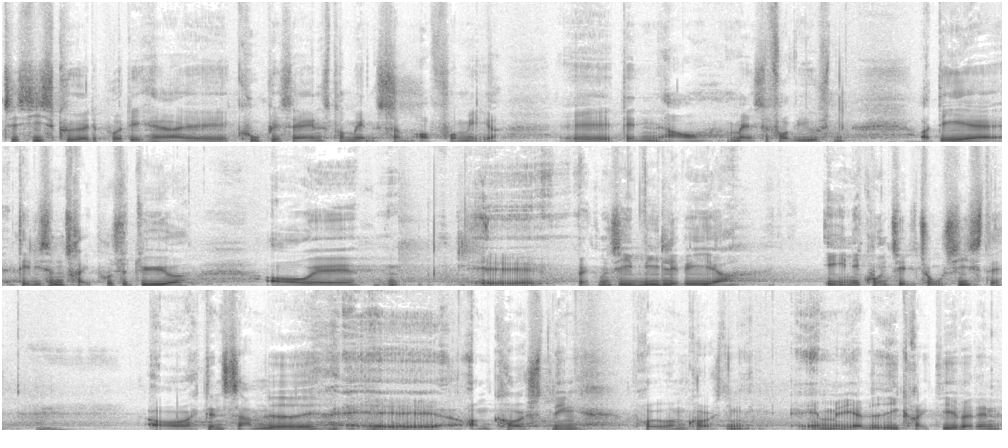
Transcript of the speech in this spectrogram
til sidst køre det på det her øh, QPCR-instrument, som opformerer øh, den arvemasse fra virusen. Og det er, det er ligesom tre procedurer, og øh, øh, hvad kan man sige, vi leverer egentlig kun til de to sidste. Mm. Og den samlede øh, omkostning, prøveomkostning, jamen jeg ved ikke rigtig, hvad den...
